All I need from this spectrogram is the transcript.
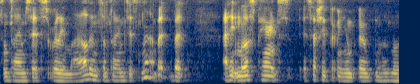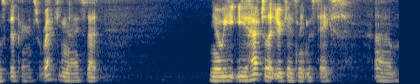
sometimes it's really mild and sometimes it's not, but but I think most parents, especially you know, most good parents, recognize that you know you, you have to let your kids make mistakes. Um,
